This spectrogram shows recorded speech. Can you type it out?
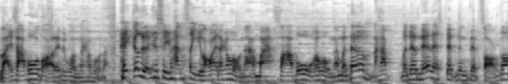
ไหลซาโบต่อเลยทุกคนนะครับผมนะเพชรก็เหลืออยู่ 4,400 นะครับผมนะมาซาโบครับผมนะเหมือนเดิมนะครับเหมือนเดิมเดสเลสเต็ปหนึ่งเต็ปสองก็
